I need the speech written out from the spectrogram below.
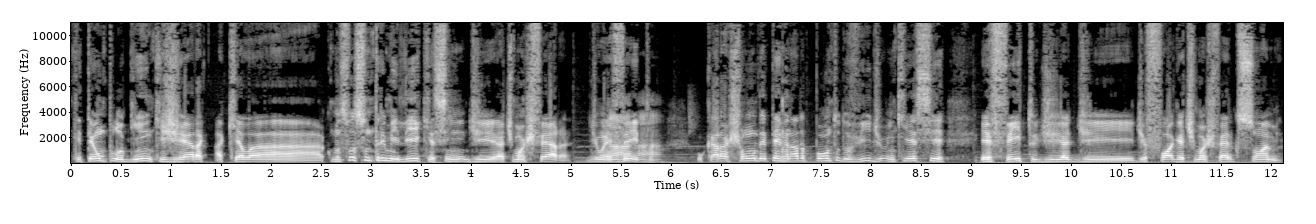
que tem um plugin que gera aquela. como se fosse um trimelique, assim, de atmosfera, de um efeito. O cara achou um determinado ponto do vídeo em que esse efeito de, de, de fog atmosférico some.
